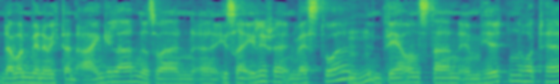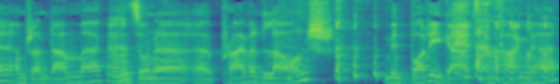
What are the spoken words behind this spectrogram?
Da wurden wir nämlich dann eingeladen. Das war ein äh, israelischer Investor, der uns dann im Hilton Hotel am Gendarmenmarkt in so einer äh, Private Lounge mit Bodyguards empfangen hat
